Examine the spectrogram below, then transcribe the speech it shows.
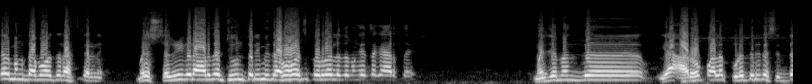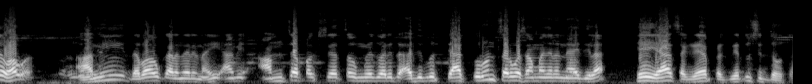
तर मग दबावाचं राजकारण म्हणजे सगळीकडे अर्ज ठेवून तरी मी दबावच करू राहिलो तर मग याचा काय अर्थ आहे? म्हणजे मग या आरोपाला कुठेतरी तर सिद्ध व्हावं. आम्ही दबाव करणारे नाही. आम्ही आमच्या पक्षाचा उमेदवारीचा अधिकृत त्याग करून सर्वसामान्यांना न्याय दिला. हे या सगळ्या प्रक्रियेतून सिद्ध होतं?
